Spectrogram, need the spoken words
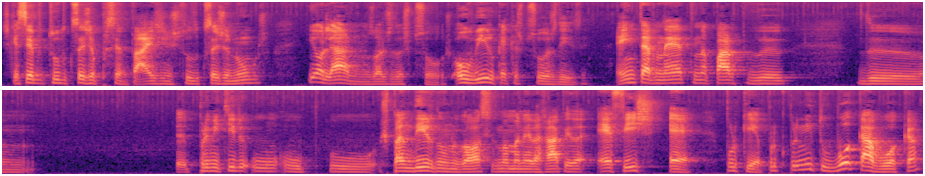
Esquecer de tudo que seja percentagens, tudo que seja números e olhar nos olhos das pessoas. Ouvir o que é que as pessoas dizem. A internet, na parte de de eh, permitir o, o, o, expandir de um negócio de uma maneira rápida é fixe? É. Porquê? Porque permite o boca a boca,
